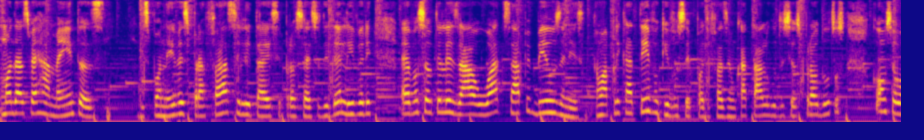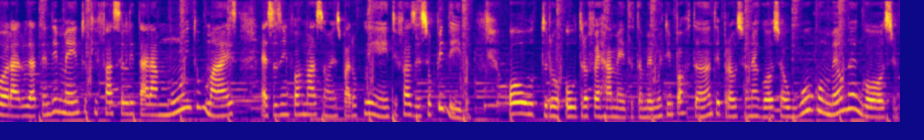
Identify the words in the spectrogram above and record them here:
Uma das ferramentas disponíveis para facilitar esse processo de delivery é você utilizar o WhatsApp Business. Um aplicativo que você pode fazer um catálogo dos seus produtos com o seu horário de atendimento que facilitará muito mais essas informações para o cliente fazer seu pedido. Outro, outra ferramenta também muito importante para o seu negócio é o Google Meu Negócio,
